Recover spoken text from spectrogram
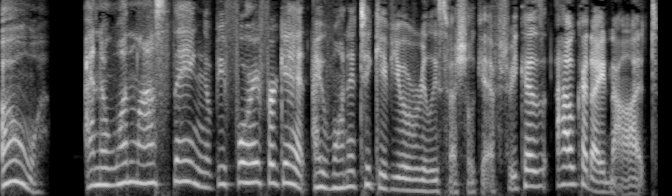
Oh, and one last thing before I forget, I wanted to give you a really special gift because how could I not?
